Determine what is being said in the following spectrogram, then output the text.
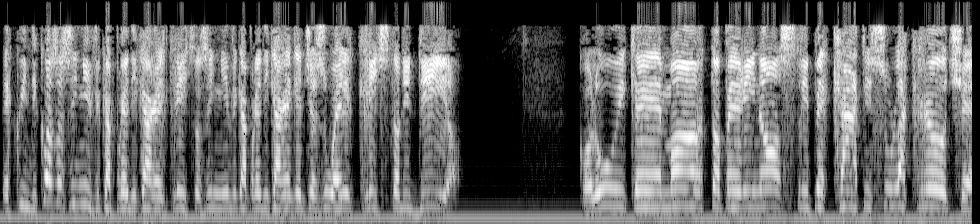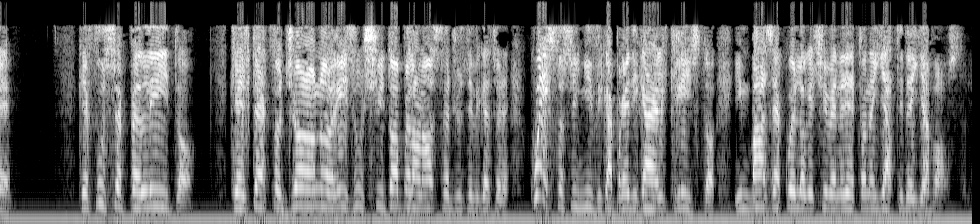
E quindi cosa significa predicare il Cristo? Significa predicare che Gesù è il Cristo di Dio colui che è morto per i nostri peccati sulla croce, che fu seppellito, che il terzo giorno risuscitò per la nostra giustificazione. Questo significa predicare il Cristo in base a quello che ci viene detto negli atti degli Apostoli.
